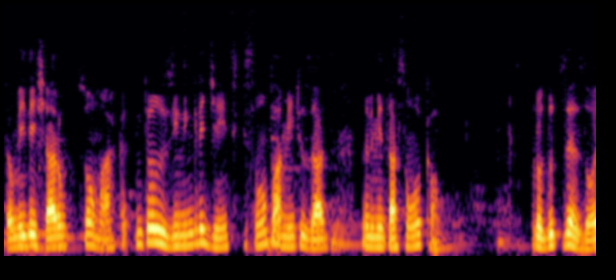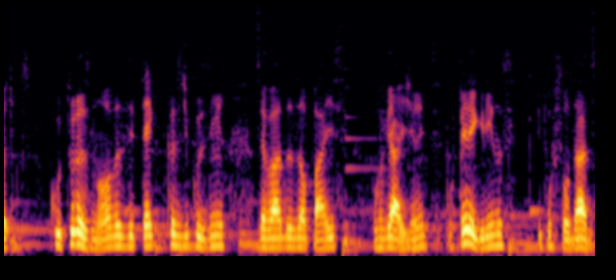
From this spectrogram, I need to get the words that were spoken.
também deixaram sua marca, introduzindo ingredientes que são amplamente usados na alimentação local. Produtos exóticos, culturas novas e técnicas de cozinha levadas ao país por viajantes, por peregrinos e por soldados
